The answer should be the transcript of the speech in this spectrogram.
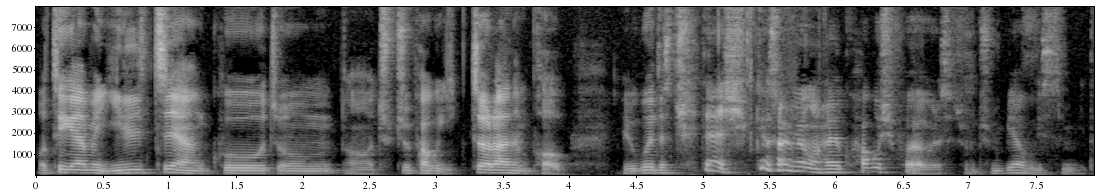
어떻게 하면 읽지 않고 좀 어, 줍줍하고 익절하는 법 이거에 대해서 최대한 쉽게 설명을 할- 하고 싶어요. 그래서 좀 준비하고 있습니다.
